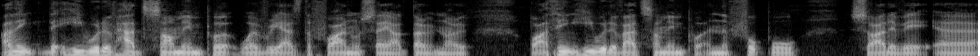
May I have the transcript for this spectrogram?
I think that he would have had some input. Whether he has the final say, I don't know, but I think he would have had some input, and the football side of it uh,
